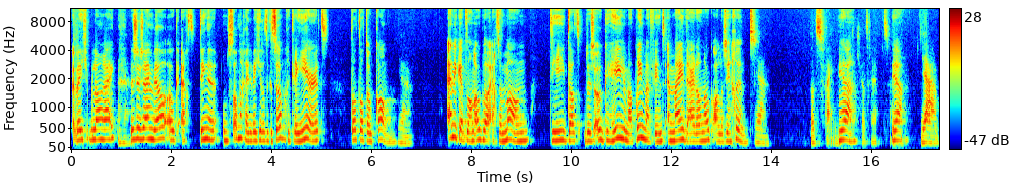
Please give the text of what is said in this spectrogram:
een beetje belangrijk. Ja. Dus er zijn wel ook echt dingen, omstandigheden, weet je, dat ik het zo heb gecreëerd, dat dat ook kan. Ja. En ik heb dan ook wel echt een man die dat dus ook helemaal prima vindt en mij daar dan ook alles in gunt. ja, dat is fijn Ja, dat je dat hebt. ja. Ja.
